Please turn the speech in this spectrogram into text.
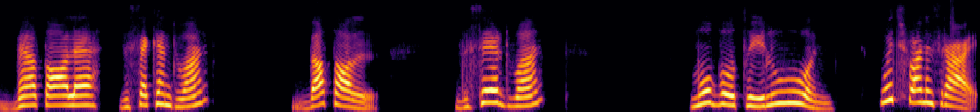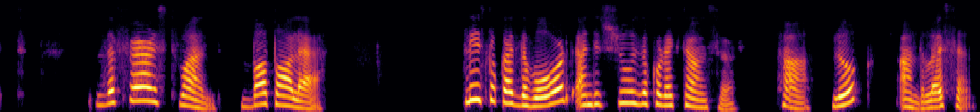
بطلة. The second one بطل. The third one مبطلون. Which one is right? The first one بطلة. Please look at the word and choose the correct answer. Huh. Look and listen.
